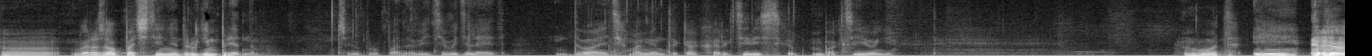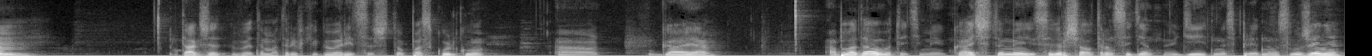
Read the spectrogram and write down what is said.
э, выражал почтение другим преданным. Чилапрупада, видите, выделяет два этих момента как характеристика бхакти-йоги. Вот. И Также в этом отрывке говорится, что поскольку а, Гая обладал вот этими качествами и совершал трансцендентную деятельность преданного служения,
